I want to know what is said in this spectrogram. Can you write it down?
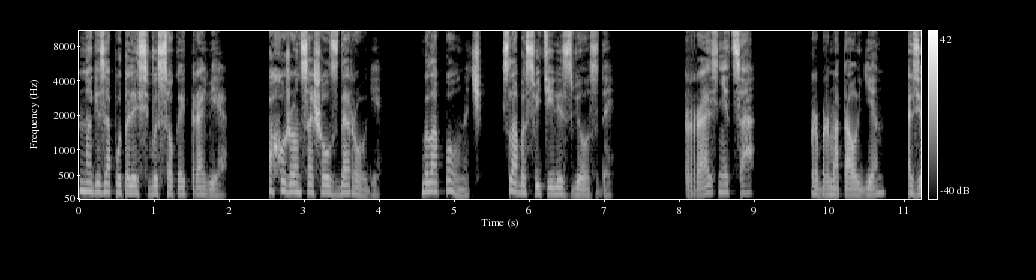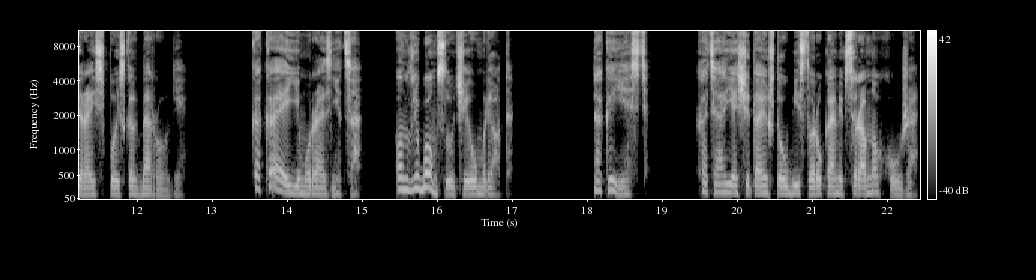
Ноги запутались в высокой траве. Похоже, он сошел с дороги. Была полночь, слабо светили звезды. «Разница?» — пробормотал Йен, озираясь в поисках дороги. «Какая ему разница? Он в любом случае умрет. «Так и есть. Хотя я считаю, что убийство руками все равно хуже.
